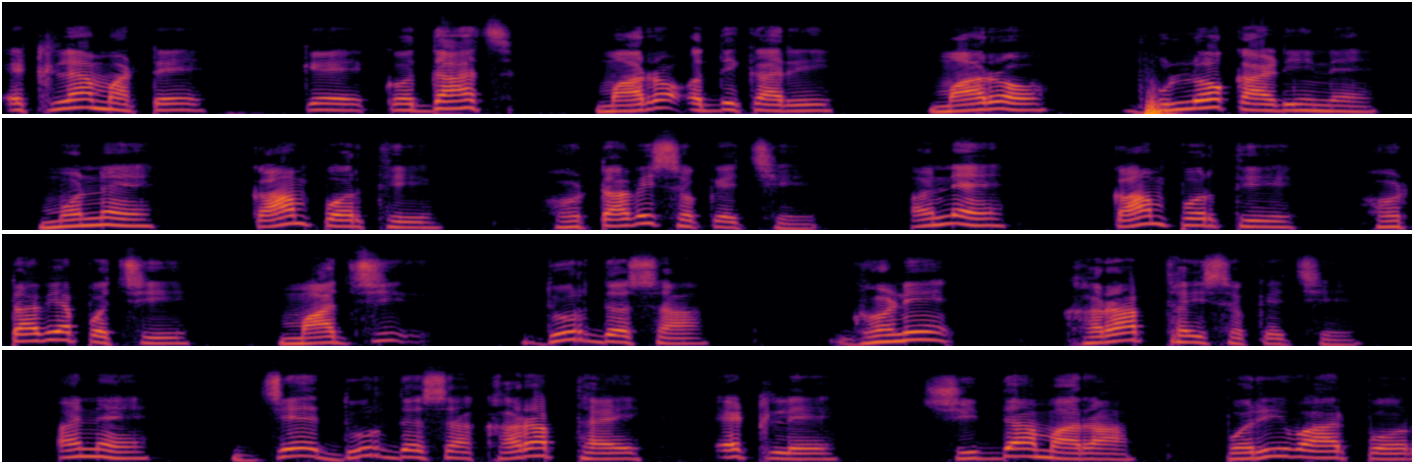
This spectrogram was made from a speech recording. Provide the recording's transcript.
એટલા માટે કે કદાચ મારો અધિકારી મારો ભૂલો કાઢીને મને કામ પરથી હટાવી શકે છે અને કામ પરથી હટાવ્યા પછી માજી દુર્દશા ઘણી ખરાબ થઈ શકે છે અને જે દુર્દશા ખરાબ થાય એટલે સીધા મારા પરિવાર પર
